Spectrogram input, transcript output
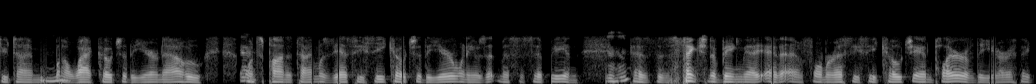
two-time uh, WAC coach of the year now, who Sure. once upon a time was the SEC coach of the year when he was at Mississippi, and Mhm. has the distinction of being a, a, former SEC coach and player of the year. I think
